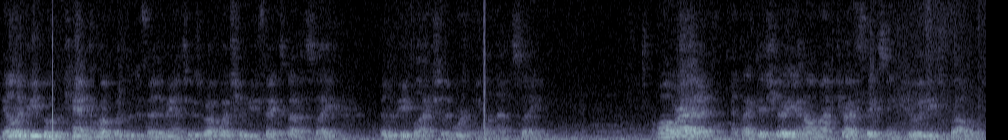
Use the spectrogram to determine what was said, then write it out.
The only people who can come up with the definitive answers about what should be fixed on a site are the people actually working on that site. While we're at it, I'd like to show you how I might try fixing two of these problems,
